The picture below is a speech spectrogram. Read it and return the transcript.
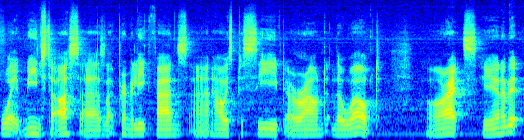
What it means to us as like Premier League fans and how it's perceived around the world. All right, see you in a bit.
